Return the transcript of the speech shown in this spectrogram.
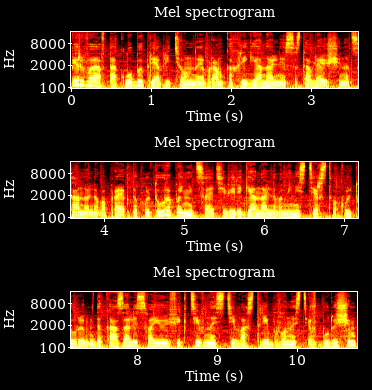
Первые автоклубы, приобретенные в рамках региональной составляющей национального проекта «Культура» по инициативе регионального министерства культуры доказали свою эффективность и востребованность в будущем,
